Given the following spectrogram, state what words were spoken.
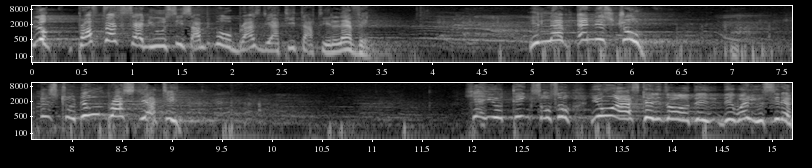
Look, prophet said you see some people who brush their teeth at 11. 11, and it's true. It's true. They don't brush their teeth. Yeah, you think so. So you ask it, oh, the, the way you see them.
